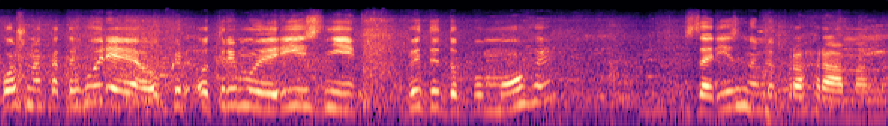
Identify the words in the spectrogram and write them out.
Кожна категорія отримує різні види допомоги за різними програмами.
